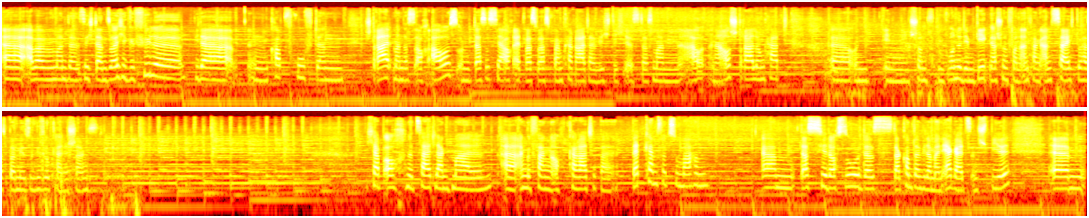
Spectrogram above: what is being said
Äh, aber wenn man sich dann solche Gefühle wieder in den Kopf ruft, dann strahlt man das auch aus. Und das ist ja auch etwas, was beim Karate wichtig ist, dass man eine Ausstrahlung hat äh, und ihn schon im Grunde dem Gegner schon von Anfang an zeigt, du hast bei mir sowieso keine Chance. Ich habe auch eine Zeit lang mal äh, angefangen, auch Karate bei Wettkämpfe zu machen. Ähm, das ist jedoch so, dass da kommt dann wieder mein Ehrgeiz ins Spiel, ähm,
